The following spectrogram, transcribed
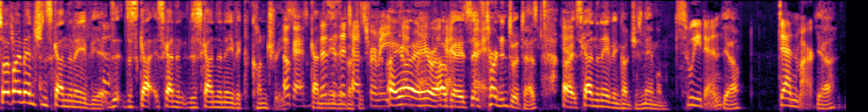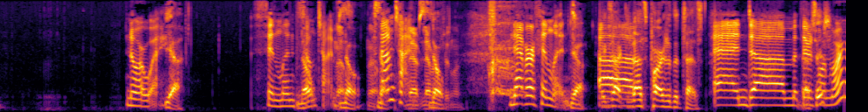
so if I mention Scandinavia, the, the, Sca- Scandin- the Scandinavian countries. Okay, this is Scandinavian a test for me. Oh, You here, can't here, okay, Okay, it's, it's all right. turned into a test. All right, Scandinavian countries, name them. Sweden, Yeah, Denmark, yeah, Norway, yeah. Finland. No. Sometimes, No. No. sometimes, Never, never No. Finland. never Finland. Yeah, exactly. Um, That's part of the test. And um, there's That's it? one more.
